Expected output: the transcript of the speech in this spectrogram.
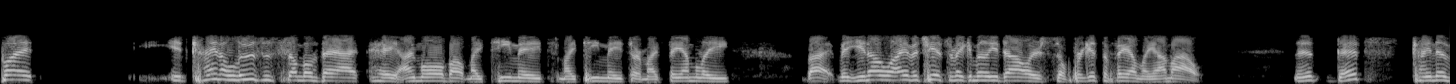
But it kind of loses some of that. Hey, I'm all about my teammates. My teammates are my family. But but you know, I have a chance to make a million dollars, so forget the family. I'm out. That that's kind of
